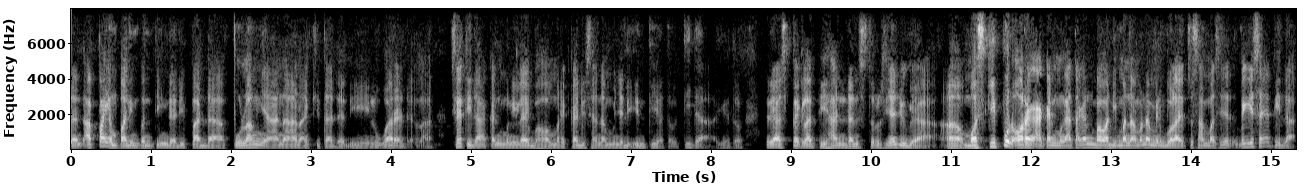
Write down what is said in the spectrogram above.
dan apa yang paling penting daripada pulangnya anak-anak kita dari luar adalah saya tidak akan menilai bahwa mereka di sana menjadi inti atau tidak gitu. Dari aspek latihan dan seterusnya juga uh, meskipun orang akan mengatakan bahwa di mana-mana main bola itu sama sih bagi saya tidak.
